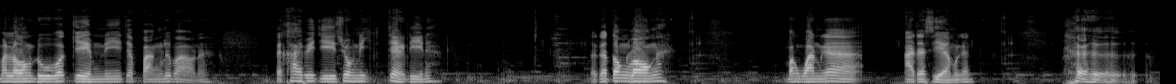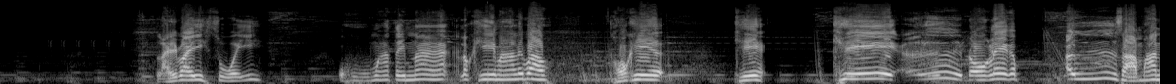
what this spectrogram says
มาลองดูว่าเกมนี้จะปังหรือเปล่านะ แต่ค่ายพีจีช่วงนี้แจกดีนะแต่ก็ต้องลองนะบางวันก็อาจจะเสียเหมือนกัน ไหลไปสวย โอ้โห มาเต็มหน้าฮะ แล้วเคมาหรือเปล่า ขอเคเอะเคเค เออ ดอกแรกก็เออสามพัน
